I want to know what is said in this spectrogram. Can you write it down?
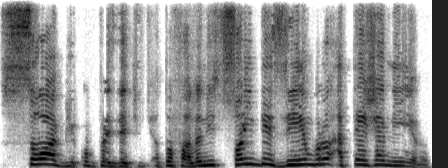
sobe como presidente, eu estou falando isso só em dezembro até janeiro,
